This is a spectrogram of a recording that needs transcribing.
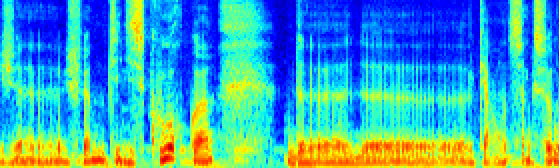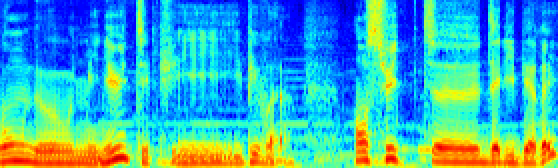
je, fais mon petit discours, quoi, de, 45 secondes ou une minute, et puis, puis voilà. Ensuite, euh, délibéré,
